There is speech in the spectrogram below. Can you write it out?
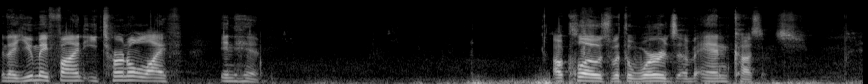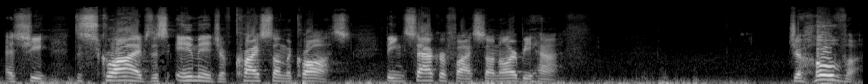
and that you may find eternal life in Him. I'll close with the words of Anne Cousins as she describes this image of Christ on the cross being sacrificed on our behalf. Jehovah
